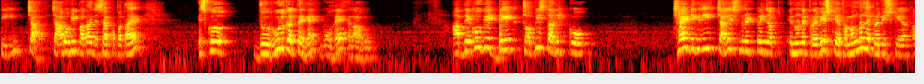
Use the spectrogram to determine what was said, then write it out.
तीन, चार। चारों ही पदा, जैसे आपको पता है, इसको जो रूल करते हैं, वो है राहु। आप देखोगे डेट 24 तारीख को 6 डिग्री 40 मिनट पे जब इन्होंने प्रवेश किया था, मंगल ने प्रवेश किया था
